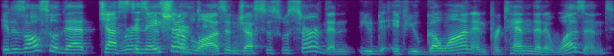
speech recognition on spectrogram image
it is also that we're Justice a nation of laws and justice was served and you if you go on and pretend that it wasn't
